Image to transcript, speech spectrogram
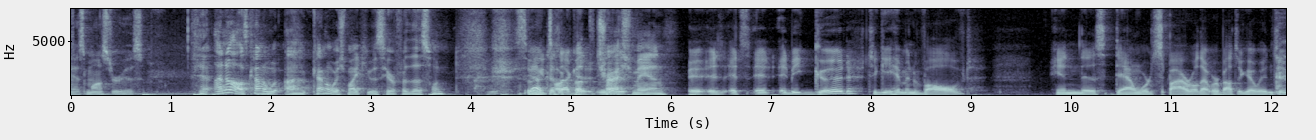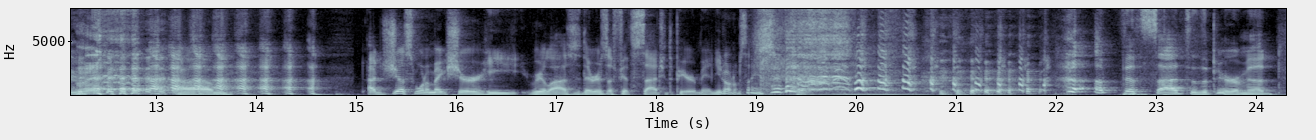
Aren't real, but the Loch Ness monster is. I know. I was kind of. I kind of wish Mikey was here for this one. So Yeah, we 'cause talk I about could- the you know, trash man. it, it, it's it, it'd be good to get him involved in this downward spiral that we're about to go into. um, I just want to make sure he realizes there is a fifth side to the pyramid. You know what I'm saying? a Fifth side to the pyramid.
